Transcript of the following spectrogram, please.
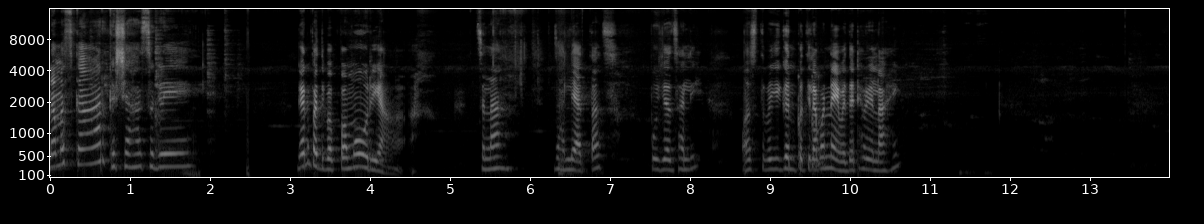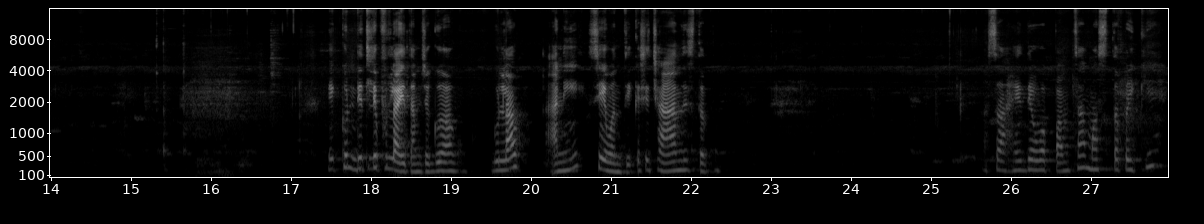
नमस्कार कसे आहात सगळे? गणपती बाप्पा मोर्या. चला झाली आताच. पूजा झाली. मस्तपैकी गणपतीला पण नैवेद्य ठेवलेला आहे. हे कुंडीतले फुलं आहेत आमचे गु गुलाब आणि शेवंती. कशी छान दिसतात. असं आहे देव बाप्पा आमचा मस्तपैकी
